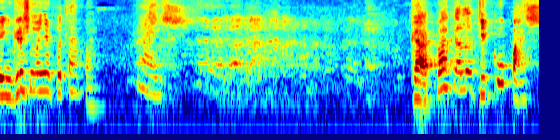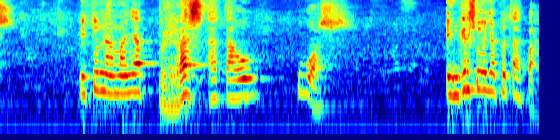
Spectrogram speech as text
Inggris menyebut apa? Rice. Gabah kalau dikupas itu namanya beras atau was. Inggris menyebut apa?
